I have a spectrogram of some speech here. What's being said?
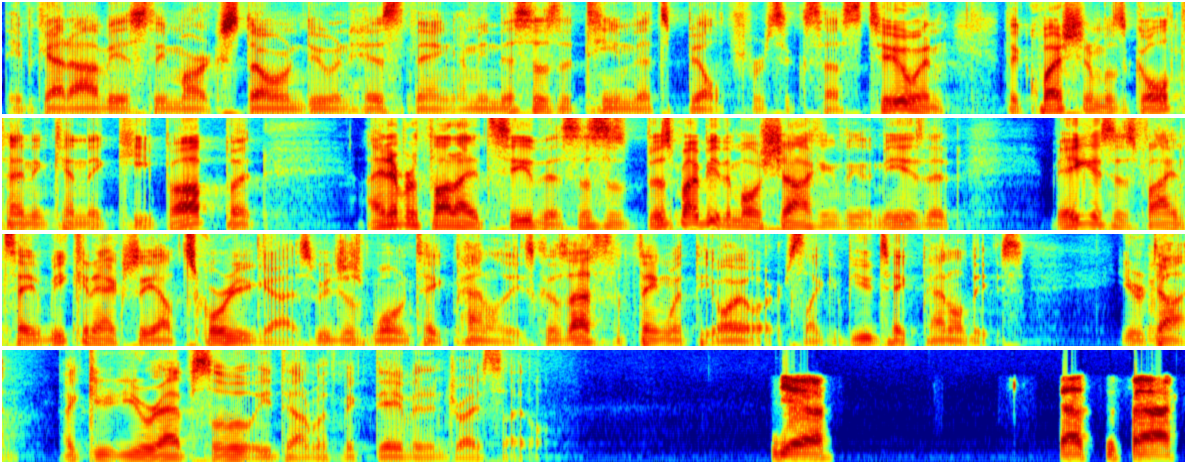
they've got obviously Mark Stone doing his thing. I mean, this is a team that's built for success too. And the question was goaltending, can they keep up? But I never thought I'd see this. This is this might be the most shocking thing to me is that Vegas is fine saying we can actually outscore you guys. We just won't take penalties because that's the thing with the Oilers. Like if you take penalties, you're done. Like you're, you're absolutely done with McDavid and Draisaitl. yeah, that's the fact.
